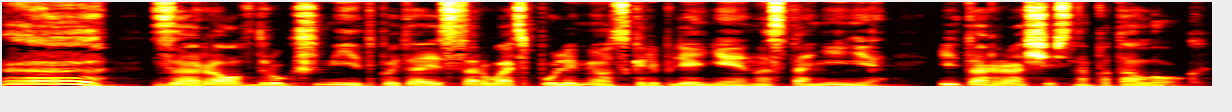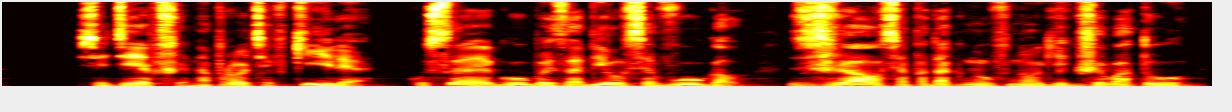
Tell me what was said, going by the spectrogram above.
заорал вдруг Шмидт, пытаясь сорвать пулемет с крепления на станине и таращась на потолок. Сидевший напротив киля, кусая губы, забился в угол, сжался, подогнув ноги к животу,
